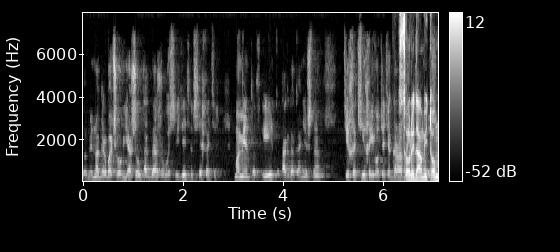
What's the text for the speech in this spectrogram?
во времена Горбачева я жил тогда живой свидетель всех этих моментов и тогда конечно тихо тихо и вот эти города სწორედ ამიტომ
